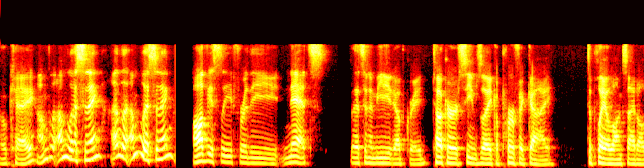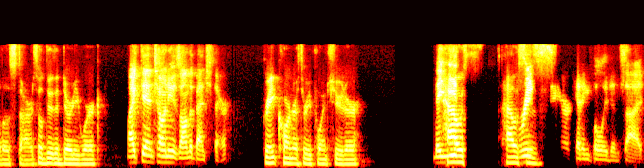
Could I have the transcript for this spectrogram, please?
Okay, I'm I'm listening. I'm listening. Obviously, for the Nets, that's an immediate upgrade. Tucker seems like a perfect guy to play alongside all those stars. He'll do the dirty work. Mike D'Antoni is on the bench there. Great corner three point shooter. They House House is getting bullied inside.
